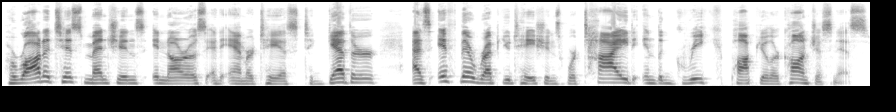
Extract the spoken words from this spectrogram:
Herodotus mentions Inaros and Amirtaeus together as if their reputations were tied in the Greek popular consciousness.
